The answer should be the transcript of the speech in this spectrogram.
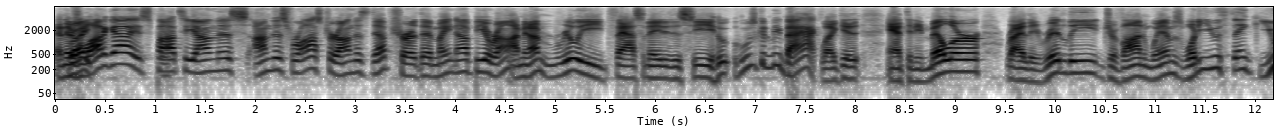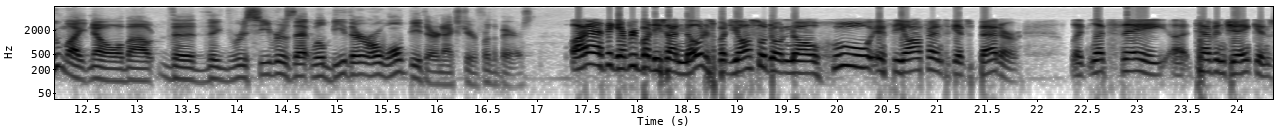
And there's right. a lot of guys, Potsy, on this on this roster, on this depth chart that might not be around. I mean, I'm really fascinated to see who who's going to be back. Like Anthony Miller, Riley Ridley, Javon Wims. What do you think you might know about the the receivers that will be there or won't be there next year for the Bears? Well, I think everybody's on notice, but you also don't know who, if the offense gets better. Like, let's say uh, Teven Jenkins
